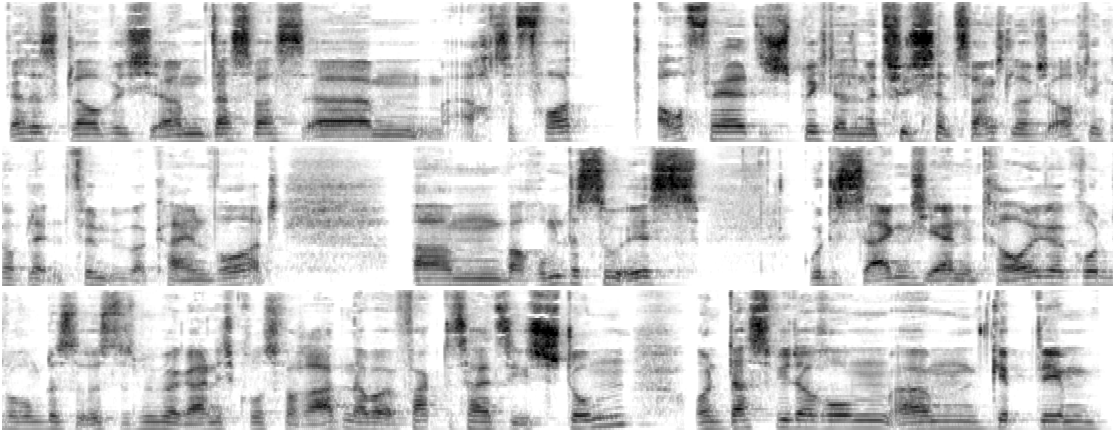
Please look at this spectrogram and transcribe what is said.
Das ist, glaube ich, ähm, das, was ähm, auch sofort auffällt. Sie spricht also natürlich dann zwangsläufig auch den kompletten Film über kein Wort. Ähm, warum das so ist, gut, ist eigentlich eher ein trauriger Grund, warum das so ist, das müssen wir gar nicht groß verraten, aber Fakt ist halt, sie ist stumm und das wiederum ähm, gibt dem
